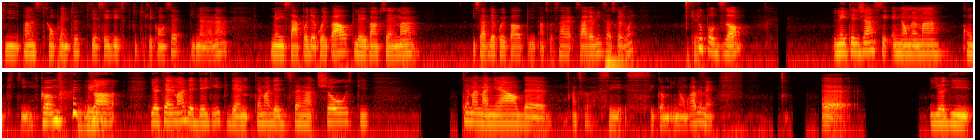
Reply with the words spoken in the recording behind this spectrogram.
puis ils pensent qu'ils comprennent tout, puis ils essayent d'expliquer tous les concepts, puis nanana. Mais ils savent pas de quoi ils parlent, puis là, éventuellement, ils savent de quoi ils parlent, puis en tout cas, ça, ça revient que ça se rejoint. Tout pour dire, l'intelligence, c'est énormément compliqué. Comme, Oui. genre, il y a tellement de degrés, puis de- tellement de différentes choses, puis tellement de manières de... en tout cas, c'est c'est comme innombrable, mais. euh, Il y a des.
